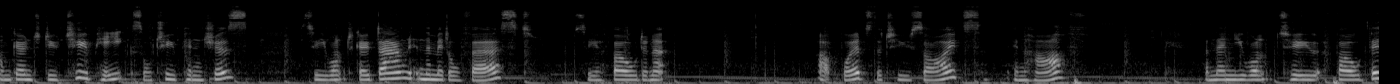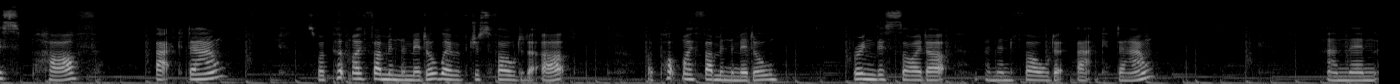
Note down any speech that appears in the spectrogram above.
I'm going to do two peaks or two pinches. So you want to go down in the middle first. So you're folding it upwards, the two sides, in half and then you want to fold this half back down. So I put my thumb in the middle where we've just folded it up. I pop my thumb in the middle bring this side up and then fold it back down. And then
